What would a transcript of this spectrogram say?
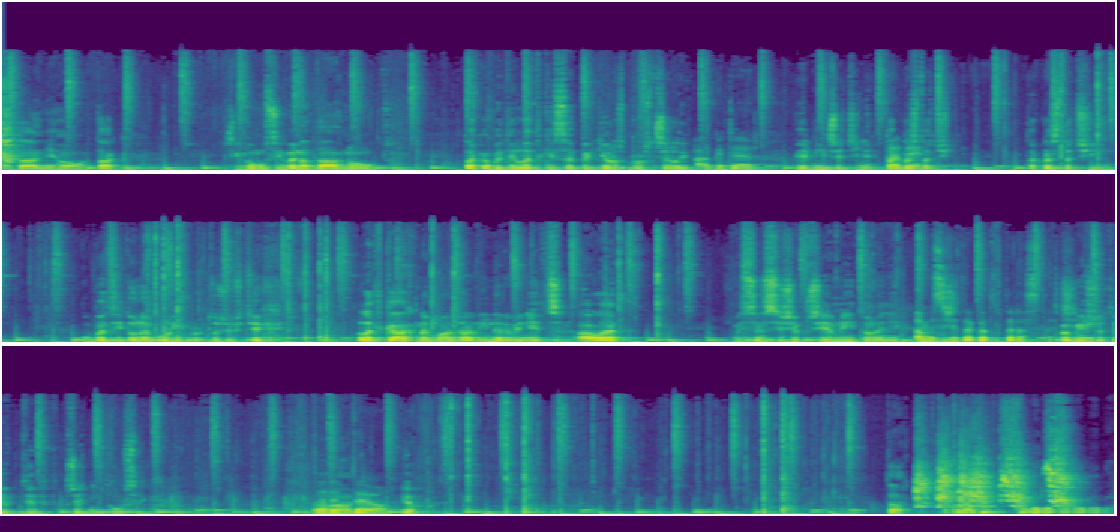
Natáhni ho, tak. Křídlo musíme natáhnout, tak aby ty letky se pěkně rozprostřely. A kde? V jedné třetině. Takhle Tady? stačí. Takhle stačí. Vůbec jí to nebolí, protože v těch letkách nemá žádný nervy nic, ale myslím si, že příjemný to není. A myslíš, že takhle to teda stačí? Vem ještě ty, ty přední kousek. Tady Tak, to jo. Jo. Tak, akorát, že... O, o, o, o, o.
